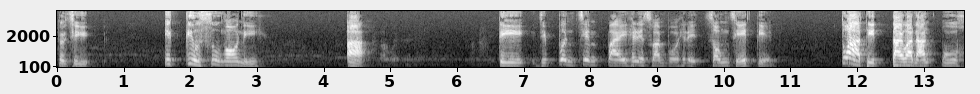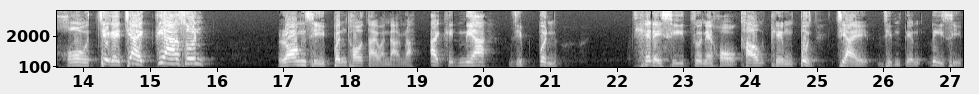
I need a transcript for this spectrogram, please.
就是一九四五年啊，在日本战败迄个宣布迄个终结点，带伫台湾人有户籍的这家孙，拢是本土台湾人啦，爱去领日本迄个时阵的户口成本。才会认定你是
